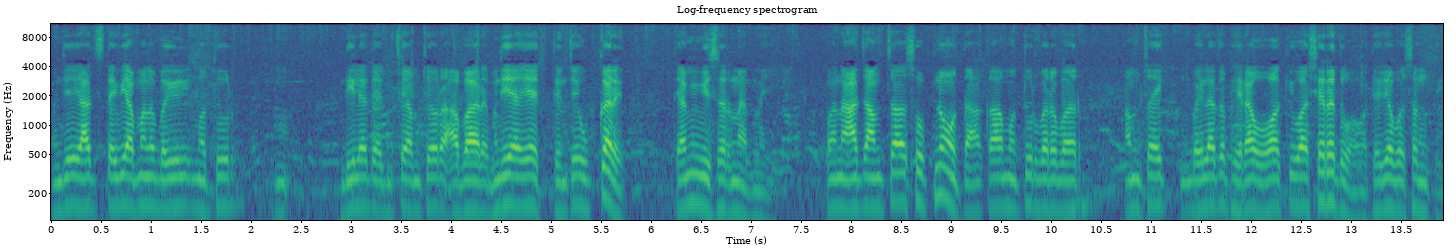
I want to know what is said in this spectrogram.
म्हणजे आज त्यावेळी आम्हाला बैल मथुर दिल्या. त्यांचे आमच्यावर आभार म्हणजे हे आहेत त्यांचे उपकार आहेत ते आम्ही विसरणार नाही. पण आज आमचा स्वप्न होता का मथुर बरोबर आमचा एक बैलाचा फेरा व्हावा किंवा शरद व्हावा त्याच्या संगती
